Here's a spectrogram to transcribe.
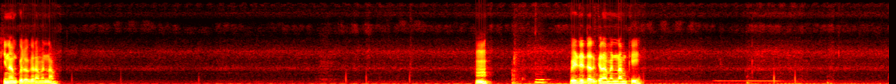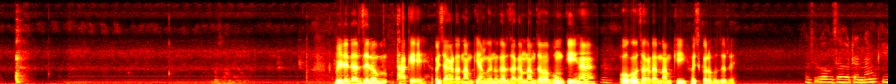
কি নাম কইল গ্রামের নাম হুম বেডিটার গ্রামের নাম কি? বেডিটার যেন থাকে ওই জায়গাটার নাম কি? আঙ্গনকার জায়গার নাম যাবা ভুমকি হ্যাঁ? ও গো জায়গাটার নাম কি? হইস করো হুজুরে। জায়গাটার নাম কি?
